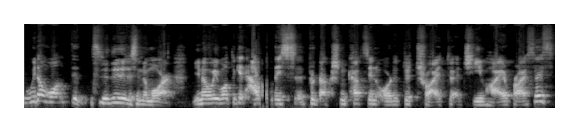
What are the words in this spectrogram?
we don't want to do this anymore. You know, we want to get out of these production cuts in order to try to achieve higher prices.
